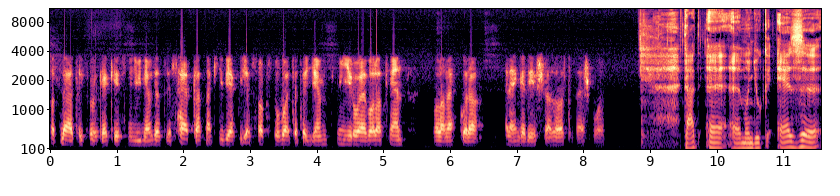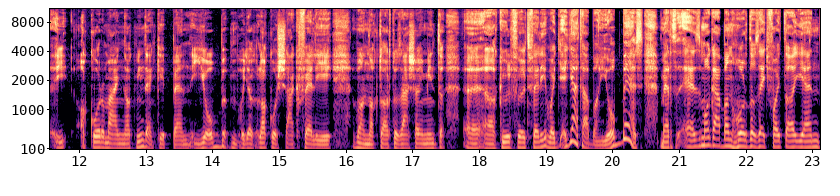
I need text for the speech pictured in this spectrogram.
ott lehet, hogy fel kell készíteni egy úgynevezett, ezt haircutnak hívják ugye szakszóval, tehát egy ilyen nyíró alapján valamekkora elengedésre az tartozásból. Tehát mondjuk ez a kormánynak mindenképpen jobb, hogy a lakosság felé vannak tartozásai, mint a külföld felé, vagy egyáltalán jobb ez? Mert ez magában hordoz egyfajta ilyen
